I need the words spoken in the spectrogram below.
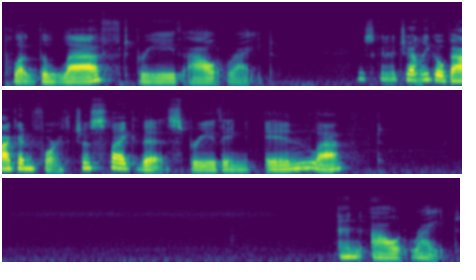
Plug the left, breathe out right. I'm just going to gently go back and forth, just like this, breathing in left and out right.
